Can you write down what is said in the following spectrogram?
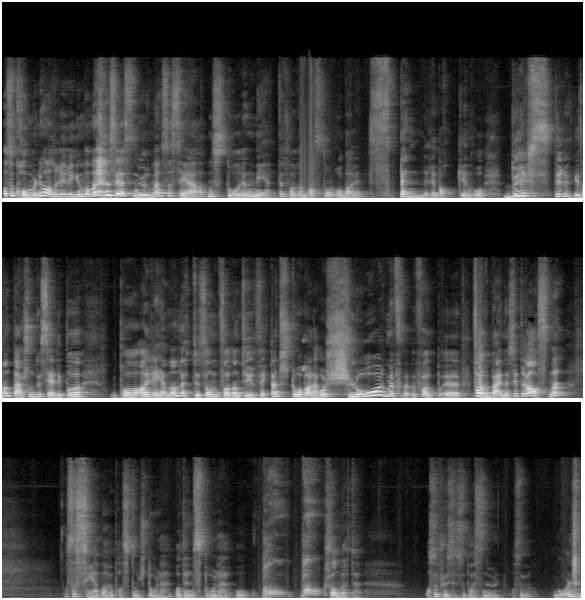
Og så kommer den jo aldri i ryggen på meg, så jeg snur meg, så ser jeg at den står en meter foran pastoren og bare spenner i bakken og bryster. ikke sant? Det er som du ser de på, på arenaen, vet du, som foran tyrefekteren. Står bare der og slår med for, for, forbeinet sitt rasende. Og så ser jeg bare pastoren står der, og den står der og Sånn, vet du. Og så plutselig så bare snur den, og så går den.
